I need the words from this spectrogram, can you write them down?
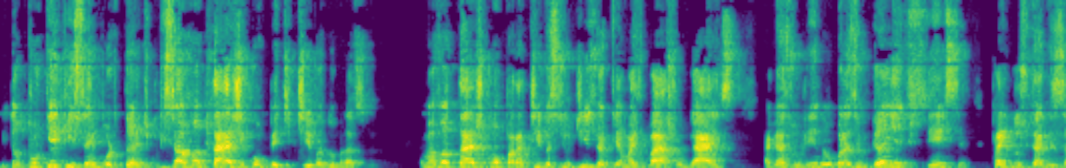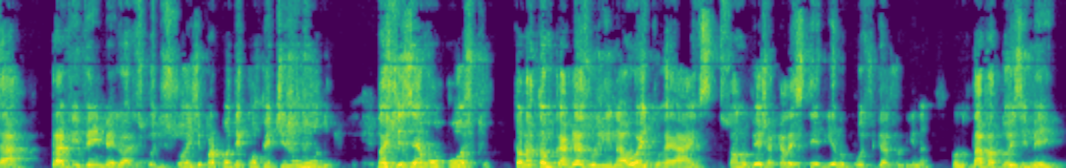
Então, por que, que isso é importante? Porque isso é uma vantagem competitiva do Brasil. É uma vantagem comparativa. Se o diesel aqui é mais baixo, o gás, a gasolina, o Brasil ganha eficiência para industrializar, para viver em melhores condições e para poder competir no mundo. Nós fizemos o oposto. Então, nós estamos com a gasolina a R$ reais, só não vejo aquela histeria no posto de gasolina quando estava a 2,5.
